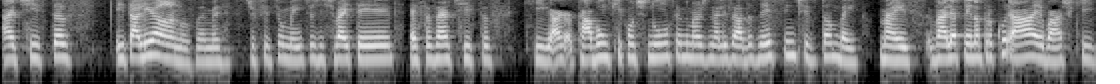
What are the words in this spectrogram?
artistas italianos, né? Mas dificilmente a gente vai ter essas artistas que acabam que continuam sendo marginalizadas nesse sentido também. Mas vale a pena procurar. Eu acho que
